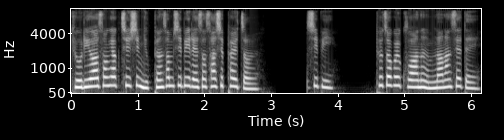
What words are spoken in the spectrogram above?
교리와 성약 76편 31에서 48절 12. 표적을 구하는 음란한 세대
